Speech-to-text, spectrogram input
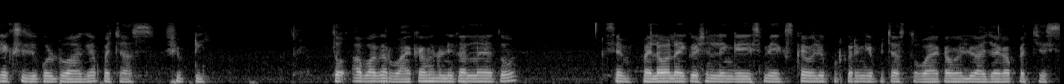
x इज़ इक्वल टू आ गया पचास फिफ्टी तो अब अगर y का वैल्यू निकालना है तो सेम पहला वाला इक्वेशन लेंगे, इसमें x का वैल्यू पुट करेंगे पचास तो y का वैल्यू आ जाएगा पच्चीस।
